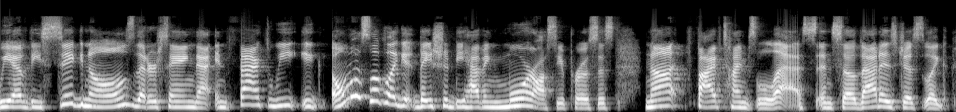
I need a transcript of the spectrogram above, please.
we have these signals that are saying that, in fact, we almost look like they should be having more osteoporosis, not five times less. And so, that is just like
